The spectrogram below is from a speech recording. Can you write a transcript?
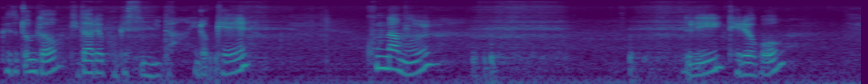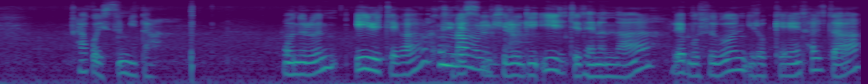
그래서 좀 더 기다려 보겠습니다. 이렇게 콩나물들이 되려고 하고 있습니다. 오늘은 2일째가 콩나물 기르기 2일째 되는 날의 모습은 이렇게 살짝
